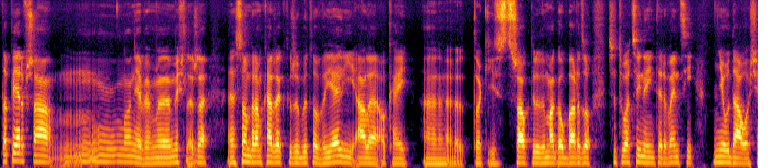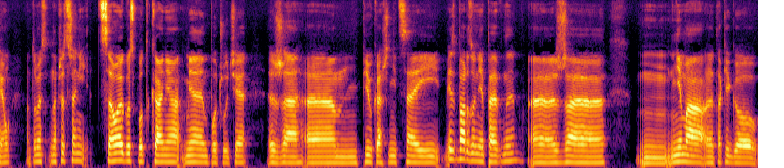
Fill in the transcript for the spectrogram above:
ta pierwsza, mm, no nie wiem, e, myślę, że e, są bramkarze, którzy by to wyjęli, ale okej, e, taki strzał, który wymagał bardzo sytuacyjnej interwencji, nie udało się. Natomiast na przestrzeni całego spotkania miałem poczucie, że piłkarz Nicei jest bardzo niepewny, e, że mm, nie ma e, takiego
